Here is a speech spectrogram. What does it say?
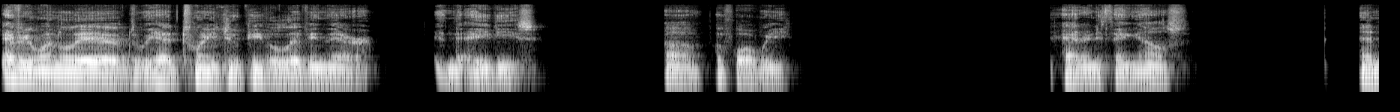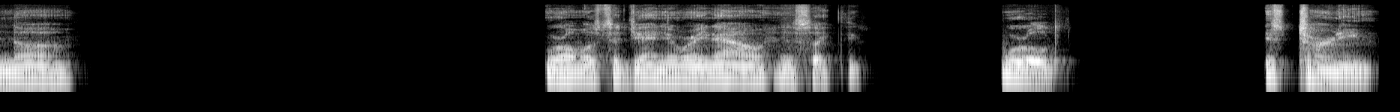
everyone lived. We had 22 people living there in the 80s uh, before we had anything else. And uh, we're almost to January now. It's like the world is turning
